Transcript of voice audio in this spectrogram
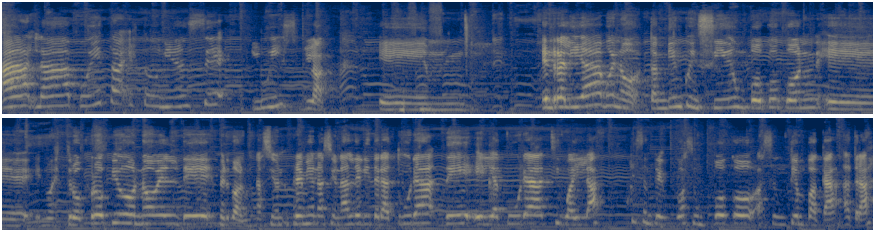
a la poeta estadounidense Louise Gluck. Em, en realidad, bueno, también coincide un poco con eh, nuestro propio Nobel de, perdón, Premio Nacional de Literatura de Eliakura Chihuahua, que se entregó hace un poco, hace un tiempo acá, atrás.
